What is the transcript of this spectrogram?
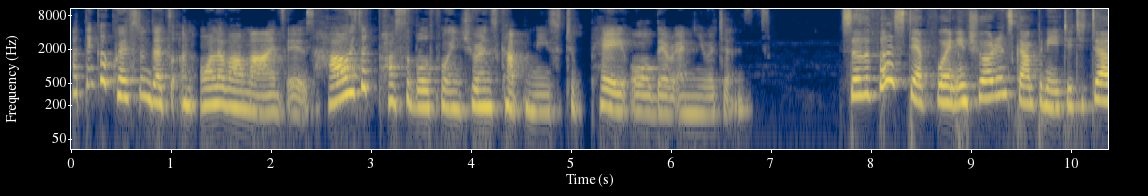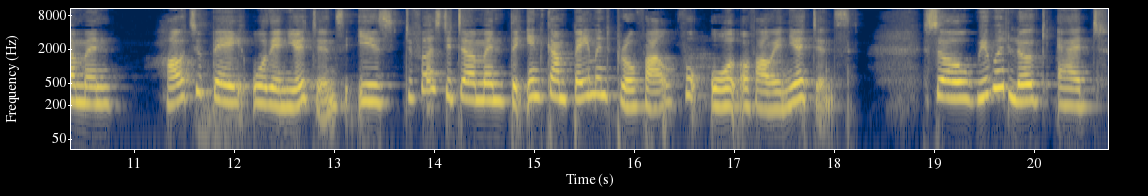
I think a question that's on all of our minds is how is it possible for insurance companies to pay all their annuitants? So the first step for an insurance company to determine how to pay all their annuitants is to first determine the income payment profile for all of our annuitants. So we would look at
